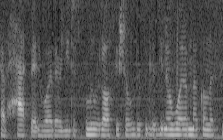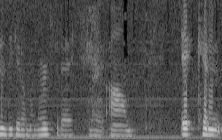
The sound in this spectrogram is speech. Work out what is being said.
have happened, whether you just blew it off your shoulder because mm-hmm. you know what, I'm not going to let Susie get on my nerves today. Right. Um, it can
